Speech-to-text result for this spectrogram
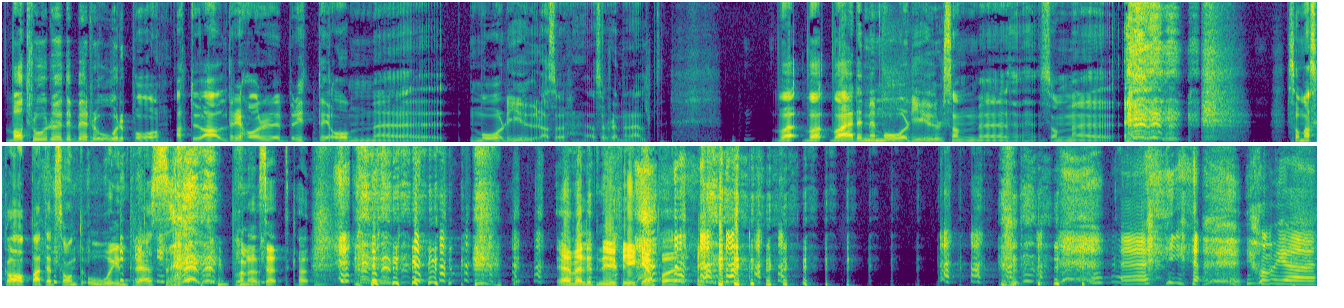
Vad tror du det beror på att du aldrig har brytt dig om eh, mårddjur, alltså, alltså generellt? Vad, va, vad är det med mårddjur som, eh, som, eh, som har skapat ett sånt ointresse på något sätt? Jag är väldigt nyfiken på det. Eh, ja, men jag,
